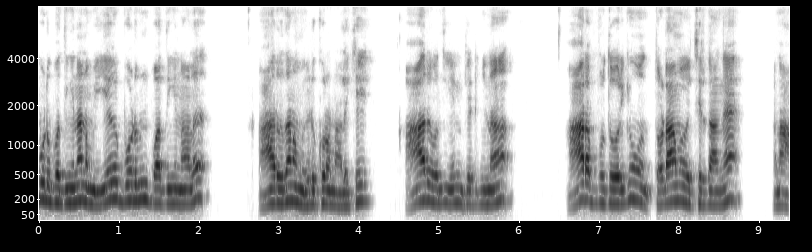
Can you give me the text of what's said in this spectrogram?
போர்டு பார்த்தீங்கன்னா நம்ம ஏ போர்டுன்னு பார்த்தீங்கனால ஆறு தான் நம்ம எடுக்கிறோம் நாளைக்கு. ஆறு வந்து ஏன்னு கேட்டிங்கன்னா ஆறை பொறுத்த வரைக்கும் தொடாமல் வச்சுருக்காங்க. ஆனால்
